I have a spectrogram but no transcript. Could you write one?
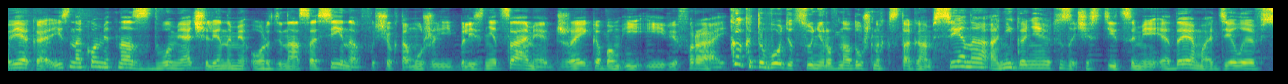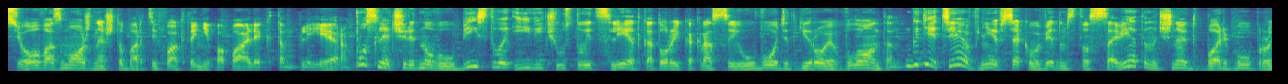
века и знакомит нас с двумя членами Ордена Ассасинов, еще к тому же и близнецами, Джейкобом и Иви Фрай. Как это водится у неравнодушных к стогам сена, они гоняют за частицами Эдема, делая все возможное, чтобы артефакты не попали к тамплиерам. После очередного убийства Иви чувствует след, который как раз и уводит героев в Лондон, где те, вне всякого ведомства совета, начинают борьбу против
